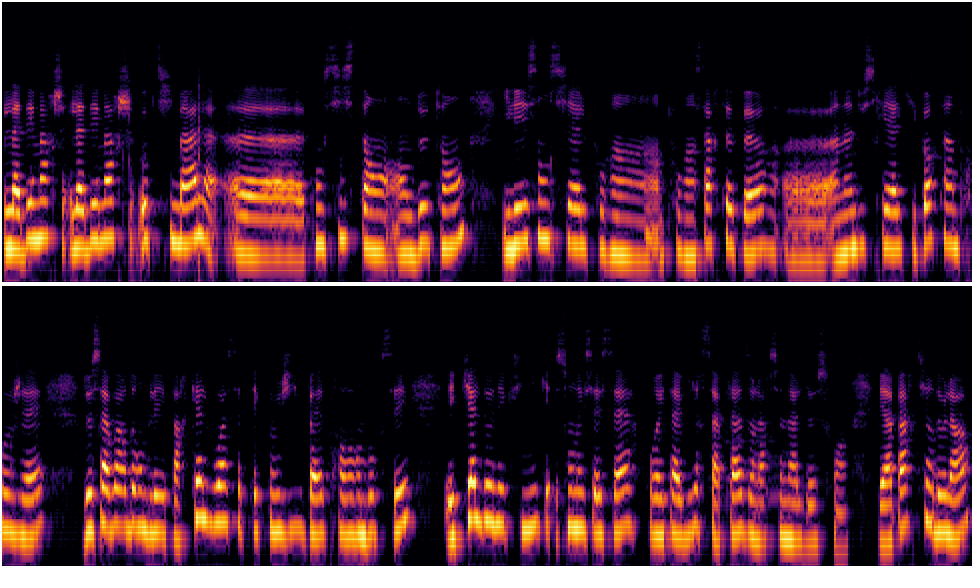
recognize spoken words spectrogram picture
la démarche, la démarche optimale euh, consiste en, deux temps. Il est essentiel pour un, pour un start-upper, euh, un industriel qui porte un projet, de savoir d'emblée par quelle voie cette technologie va être remboursée et quelles données cliniques sont nécessaires pour établir sa place dans l'arsenal de soins. Et à partir de là,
